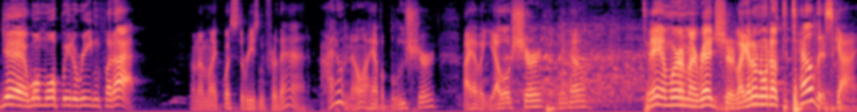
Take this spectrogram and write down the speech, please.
Yeah, what might be the reason for that? And I'm like, what's the reason for that? I don't know. I have a blue shirt. I have a yellow shirt, you know? Today I'm wearing my red shirt. Like, I don't know what else to tell this guy.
